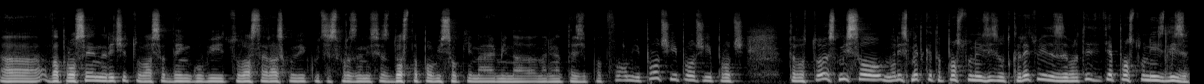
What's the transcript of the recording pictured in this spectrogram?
Въпросът е, нали, че това са денгуби, това са разходи, които са свързани с доста по-високи найеми на, нали, на тези платформи и прочие, и прочие, и прочие. Та в този смисъл, нали, сметката просто не излиза откъдето и да завъртите, тя просто не излиза.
